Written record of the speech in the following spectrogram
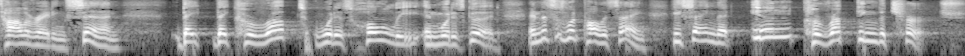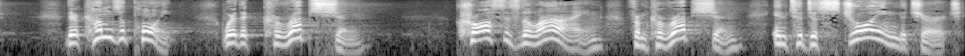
tolerating sin they, they corrupt what is holy and what is good. And this is what Paul is saying. He's saying that in corrupting the church, there comes a point where the corruption crosses the line from corruption into destroying the church.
